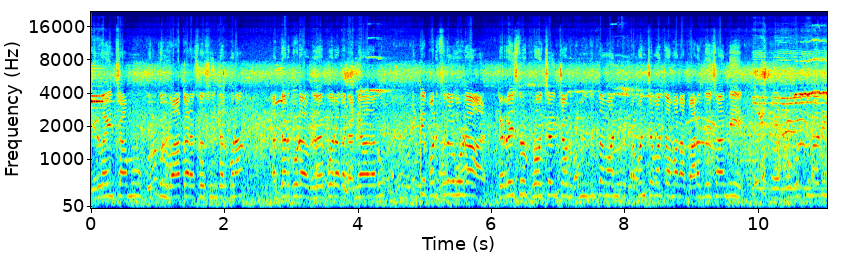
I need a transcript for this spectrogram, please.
నిర్వహించాము. గుర్కుల్ వాకర్ అసోసియేషన్ తరఫున అందరు కూడా హృదయపూర్వక ధన్యవాదాలు. ఎట్టి పరిస్థితులు కూడా టెర్రరిస్టులను ప్రోత్సహించాము ప్రపంచం ప్రపంచమంతా మన భారతదేశాన్ని పొగుడుతున్నది.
